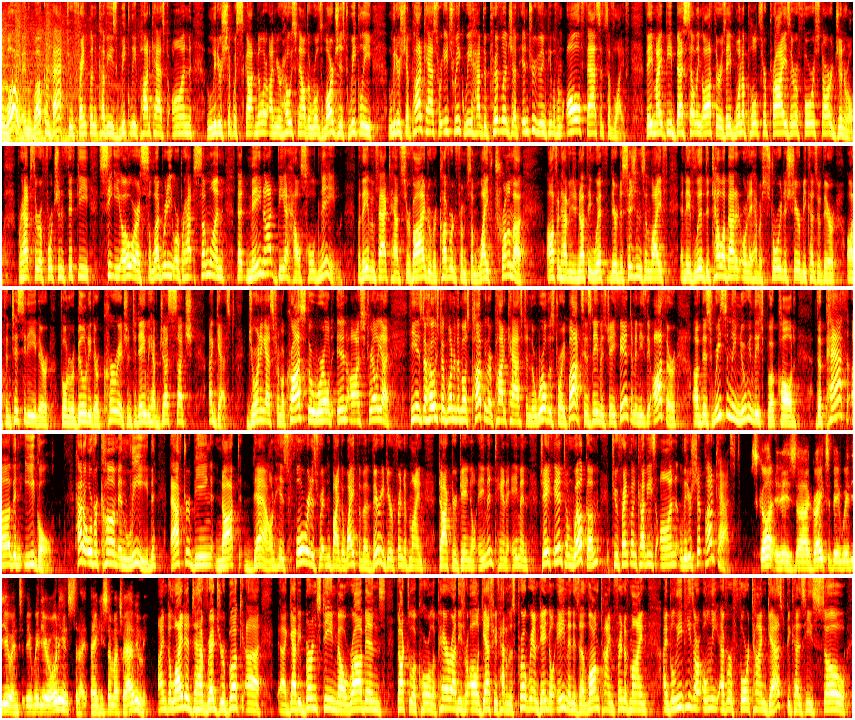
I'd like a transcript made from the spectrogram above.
Hello, and welcome back to Franklin Covey's weekly podcast on leadership with Scott Miller. I'm your host now, the world's largest weekly leadership podcast, where each week we have the privilege of interviewing people from all facets of life. They might be best selling authors, they've won a Pulitzer Prize, they're a four star general. Perhaps they're a Fortune 50 CEO or a celebrity, or perhaps someone that may not be a household name, but they have in fact have survived or recovered from some life trauma often having to do nothing with their decisions in life, and they've lived to tell about it, or they have a story to share because of their authenticity, their vulnerability, their courage. And today we have just such a guest joining us from across the world in Australia. He is the host of one of the most popular podcasts in the world, The Story Box. His name is Jay Fantom, and he's the author of this recently new released book called The Path of an Eagle How to Overcome and Lead after being knocked down. His forward is written by the wife of a very dear friend of mine, Dr. Daniel Amen, Tana Amen. Jay Fantom, welcome to Franklin Covey's On Leadership podcast. Scott, it is uh, great to be with you and to be with your audience today. Thank you so much for having me. I'm delighted to have read your book. Uh, uh, Gabby Bernstein, Mel Robbins, Dr. Nicole LePera. These are all guests we've had on this program. Daniel Amen is a longtime friend of mine. I believe he's our only ever four time guest because he's so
